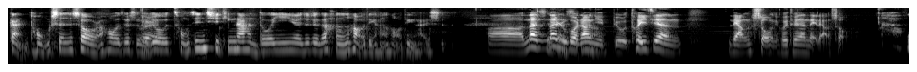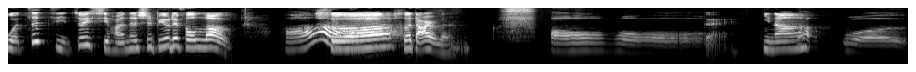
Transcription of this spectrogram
感同身受。然后就是我就重新去听他很多音乐，就觉得很好听，很好听，还是啊，那那如果让你比如推荐两首，你会推荐哪两首？我自己最喜欢的是《Beautiful Love》啊和和达尔文。哦，对你呢？我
